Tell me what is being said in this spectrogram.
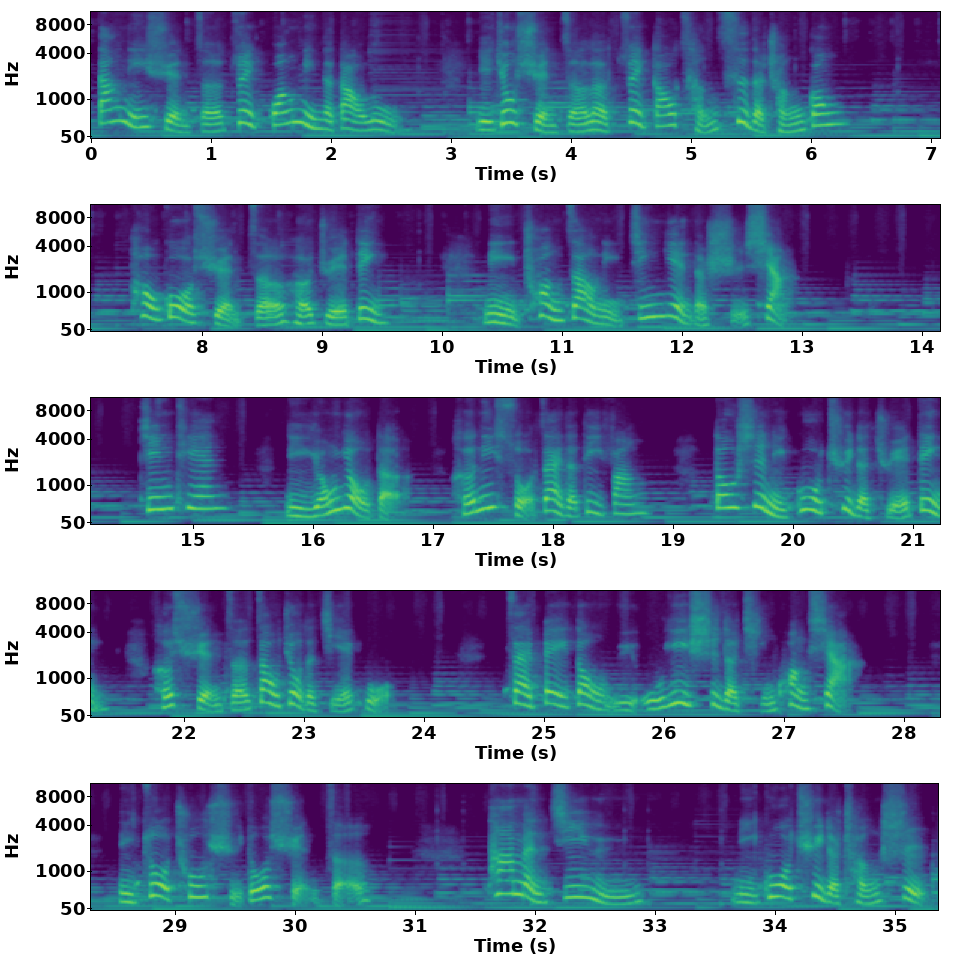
当你选择最光明的道路，也就选择了最高层次的成功。透过选择和决定，你创造你经验的实相。今天你拥有的和你所在的地方，都是你过去的决定和选择造就的结果。在被动与无意识的情况下。你做出许多选择，他们基于你过去的城市，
